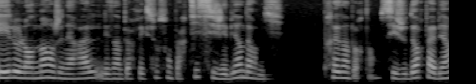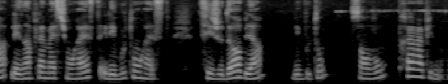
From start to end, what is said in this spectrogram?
Et le lendemain, en général, les imperfections sont parties si j'ai bien dormi. Très important. Si je dors pas bien, les inflammations restent et les boutons restent. Si je dors bien, les boutons s'en vont très rapidement.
